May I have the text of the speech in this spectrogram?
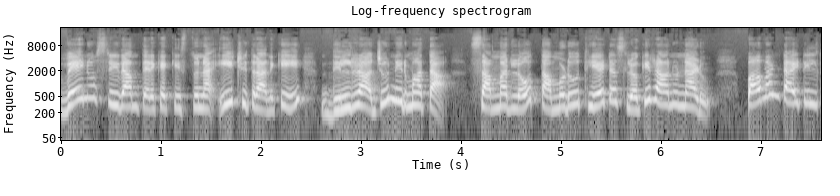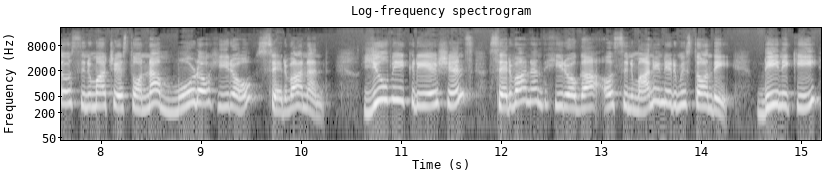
వేణు శ్రీరామ్ తెరకెక్కిస్తున్న ఈ చిత్రానికి దిల్ రాజు నిర్మాత. సమ్మర్లో తమ్ముడు థియేటర్స్లోకి రానున్నాడు. పవన్ టైటిల్తో సినిమా చేస్తోన్న మూడో hero Sharwanand. UV creations Sharwanand హీరోగా ఓ సినిమాని నిర్మిస్తోంది. దీనికి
